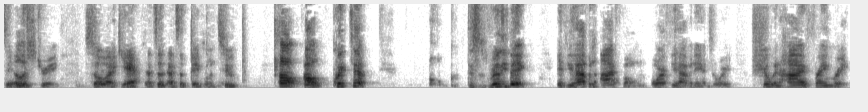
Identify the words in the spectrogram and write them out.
to illustrate. So like, yeah, that's a that's a big one too. Oh, oh, quick tip. This is really big. If you have an iPhone or if you have an Android, shoot in high frame rate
